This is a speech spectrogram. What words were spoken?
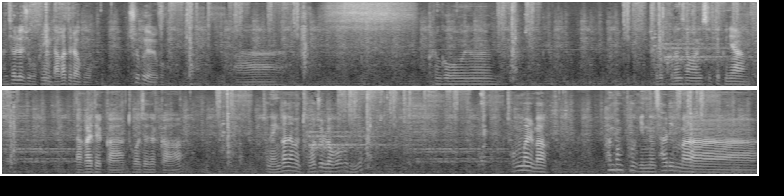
안 살려주고 그냥 나가더라고요. 출구 열고. 아 그런 거 보면은 저도 그런 상황 있을 때 그냥 나가야 될까 도와줘야 될까 전 엔간하면 도와주려고 하거든요. 정말 막 한방퍽 있는 살인마라든가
